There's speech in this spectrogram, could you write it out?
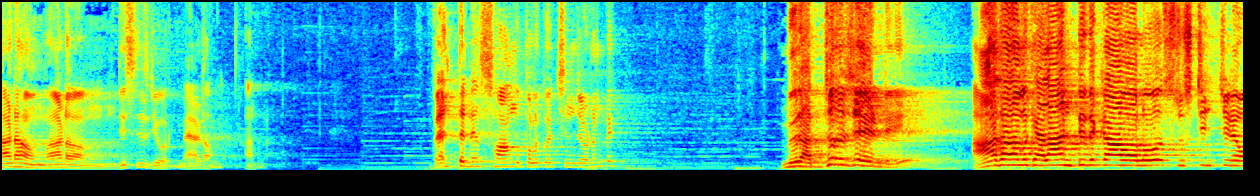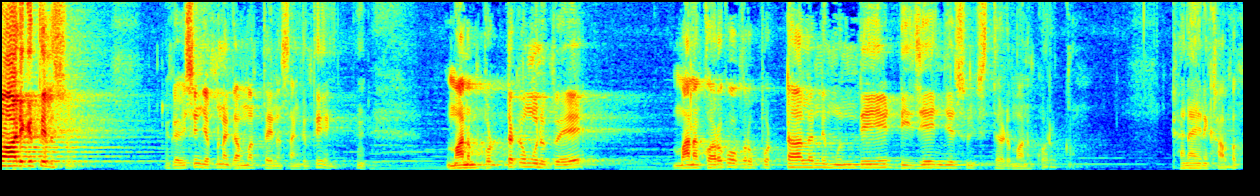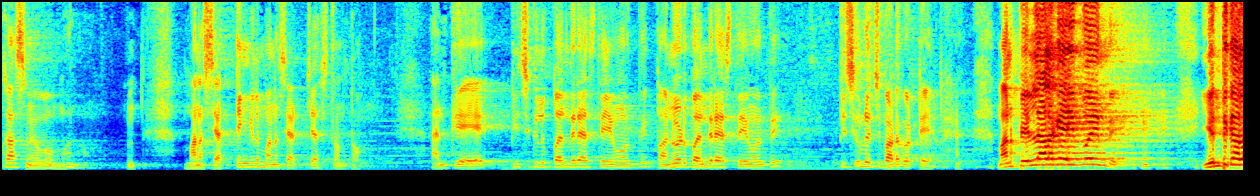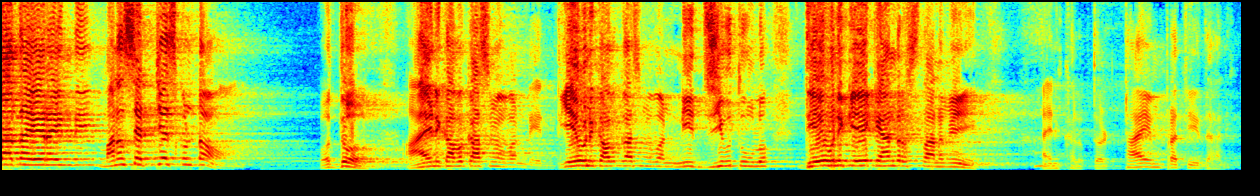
Madam madam this is your madam అన్న. వెంటనే సాంగ్ పులకొచ్చింది చూడండి. మీరు అబ్జర్వ్ చేయండి. ఆదాముకి ఎలాంటిది కావాలో సృష్టించిన వాడికి తెలుసు. ఒక విషయం చెప్పిన గమ్మత్తైన సంగతి? మనం పుట్టక మునిపే మన కొరకు ఒకరు పుట్టాలని ముందే డిజైన్ చేసి ఉంచుతాడు మన కొరకు. కానీ ఆయనకు అవకాశం ఇవ్వం మనం. మన సెట్టింగ్లు మనం సెట్ చేస్తుంటాం. అందుకే పిచుకులు పందిరేస్తే ఏమవుద్ది? పనుడు పందిరేస్తే ఏమవుద్ది? పిసుకులు వచ్చి పడగొట్టేయాలి. మన పిల్లలకి అయిపోయింది. ఎందుకు అలా తయారైంది? మనం సెట్ చేసుకుంటాం. వద్దు. ఆయనకి అవకాశం ఇవ్వండి. దేవునికి అవకాశం ఇవ్వండి. నీ జీవితంలో దేవునికి ఏ కేంద్ర స్థానమే ఆయన కలుపుతాడు. టైం ప్రతి దానికి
